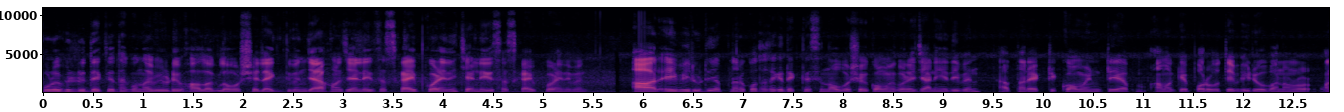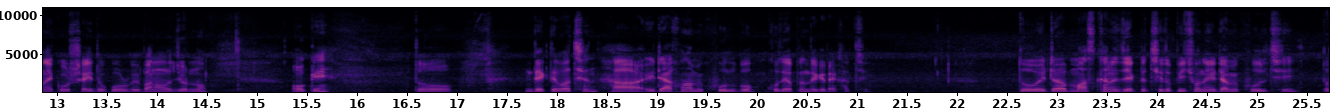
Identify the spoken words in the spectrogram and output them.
পুরো ভিডিও দেখতে থাকুন, আর ভিডিওটি ভালো লাগলে অবশ্যই লাইক দিবেন। যারা এখনও চ্যানেলটিকে সাবস্ক্রাইব করেনি চ্যানেলটিকে সাবস্ক্রাইব করে নেবেন। আর এই ভিডিওটি আপনারা কোথা থেকে দেখতেছেন অবশ্যই কমেন্ট করে জানিয়ে দিবেন। আপনারা একটি কমেন্টে আমাকে পরবর্তী ভিডিও বানানোর অনেক উৎসাহিত করবে বানানোর জন্য। ওকে তো দেখতে পাচ্ছেন হ্যাঁ এটা এখন আমি খুলবো, খুলে আপনাদেরকে দেখাচ্ছি। তো এটা মাঝখানে যে একটা ছিল পিছনে, এটা আমি খুলছি। তো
